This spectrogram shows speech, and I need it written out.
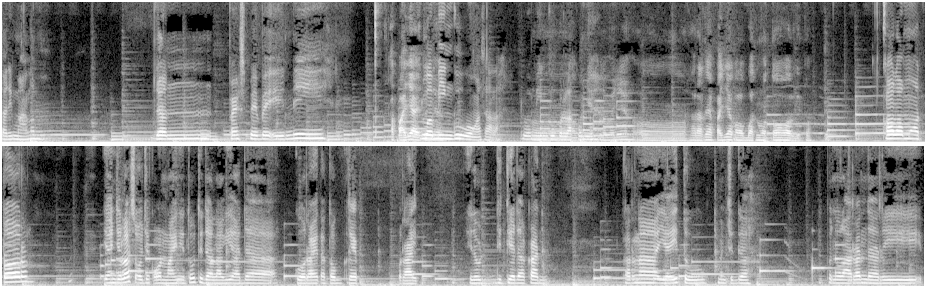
tadi malam. Dan PSBB ini apa aja dua minggu kok nggak salah. Dua oh, minggu berlakunya. namanya? Oh, syaratnya apa aja kalau buat motor gitu? Kalau motor yang jelas ojek online itu tidak lagi ada go ride atau grab ride. Itu ditiadakan karena yaitu mencegah penularan dari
